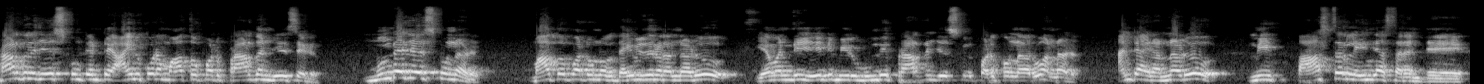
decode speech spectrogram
ప్రార్థన చేసుకుంటుంటే ఆయన కూడా మాతో పాటు ప్రార్థన చేశాడు. ముందే చేసుకున్నాడు. మాతో పాటు ఉన్న ఒక దైవజనుడు అన్నాడు ఏమండి ఏంటి మీరు ముందే ప్రార్థన చేసుకుని పడుకున్నారు? అన్నాడు. అంటే ఆయన అన్నాడు మీ పాస్టర్లు ఏం చేస్తారంటే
